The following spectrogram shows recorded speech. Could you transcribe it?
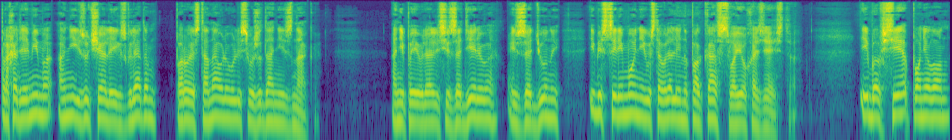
Проходя мимо, они изучали их взглядом, порой останавливались в ожидании знака. Они появлялись из-за дерева, из-за дюны и без церемоний выставляли на показ свое хозяйство. Ибо все, понял он,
